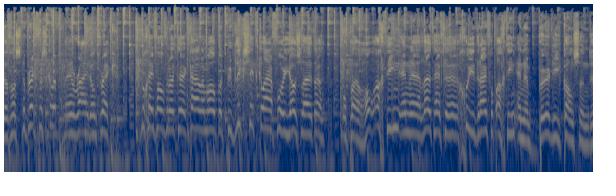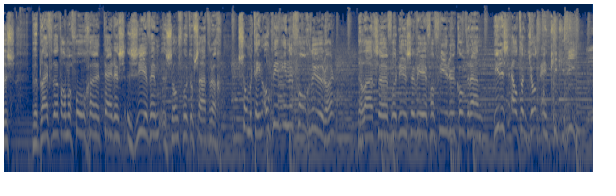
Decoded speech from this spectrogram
Dat was de Breakfast Club en Ride on Track. Nog even over het eh, KLM Open. Het publiek zit klaar voor Joost Luiten op eh, hol 18. En eh Luiten heeft een goede drijf op 18 en een birdie kansen. Dus we blijven dat allemaal volgen tijdens ZFM Zandvoort op zaterdag. Zometeen ook weer in het volgende uur hoor. De laatste voor het nieuws weer van 4 uur komt eraan. Hier is Elton John en Kiki D.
